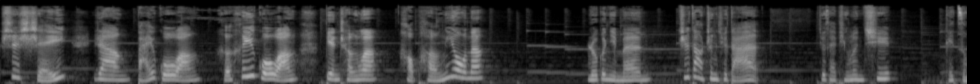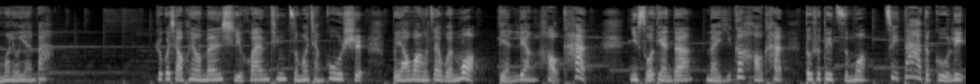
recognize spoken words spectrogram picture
是谁让白国王和黑国王变成了好朋友呢？如果你们知道正确答案，就在评论区给子墨留言吧。如果小朋友们喜欢听子墨讲故事，不要忘了在文末。点亮好看，你所点的每一个好看，都是对子墨最大的鼓励。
